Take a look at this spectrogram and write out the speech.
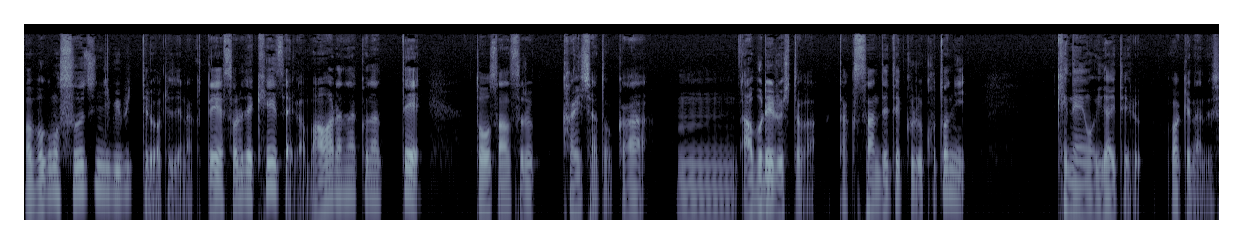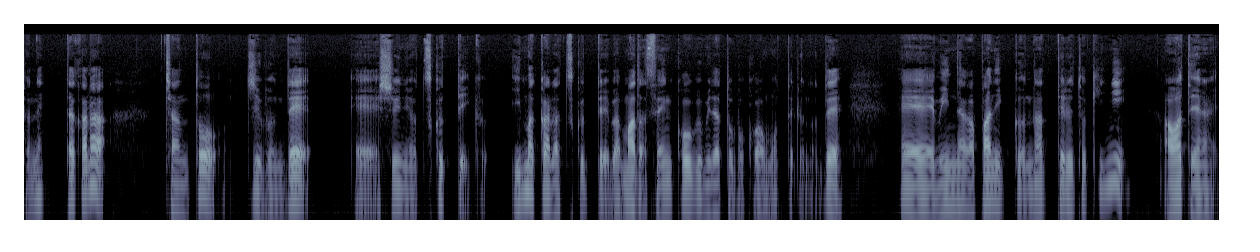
まあ、僕も数字にビビってるわけじゃなくてそれで経済が回らなくなって倒産する会社とかうんあぶれる人がたくさん出てくることに懸念を抱いているわけなんですよね。だからちゃんと自分でえー、収入を作っていく。今から作ってればまだ先行組だと僕は思ってるので、えー、みんながパニックになってる時に慌てない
